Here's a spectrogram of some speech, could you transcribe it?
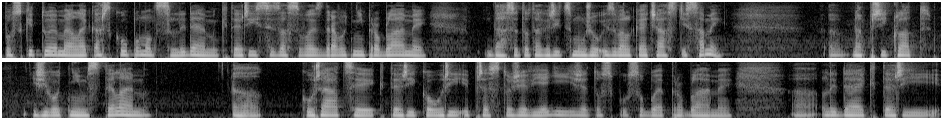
poskytujeme lékařskou pomoc lidem, kteří si za svoje zdravotní problémy, dá se to tak říct, můžou i z velké části sami, eh, například životním stylem, eh, kuřáci, kteří kouří i přesto, že vědí, že to způsobuje problémy, eh, lidé, kteří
